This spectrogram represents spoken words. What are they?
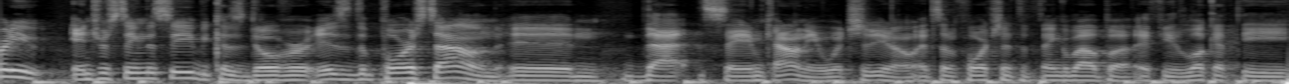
pretty interesting to see because Dover is the poorest town in that same county, which you know it's unfortunate to think about. But if you look at the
